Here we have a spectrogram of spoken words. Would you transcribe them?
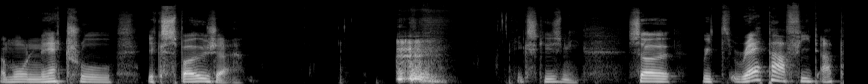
a more natural exposure. Excuse me. So we wrap our feet up.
